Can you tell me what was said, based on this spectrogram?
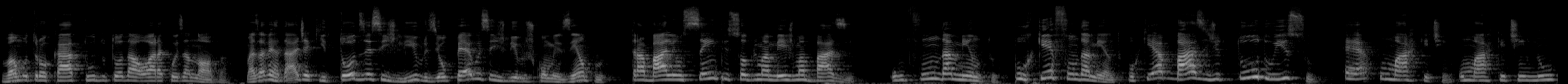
Vamos trocar tudo toda hora, coisa nova. Mas a verdade é que todos esses livros, e eu pego esses livros como exemplo, trabalham sempre sobre uma mesma base, um fundamento. Por que fundamento? Porque a base de tudo isso é o marketing, o marketing no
